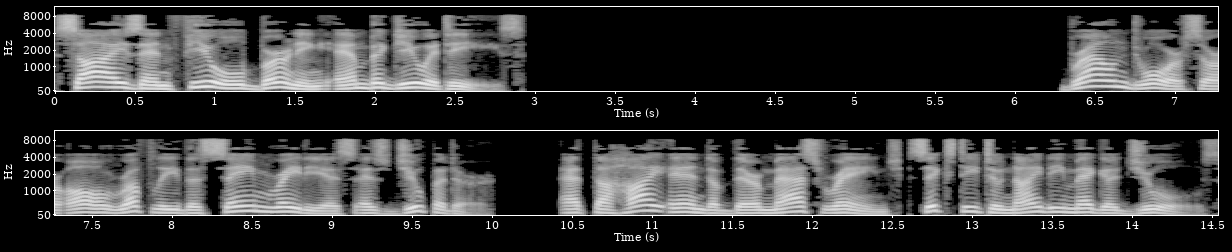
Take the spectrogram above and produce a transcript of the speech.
Size and fuel burning ambiguities Brown dwarfs are all roughly the same radius as Jupiter. At the high end of their mass range 60 to 90 megajoules,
